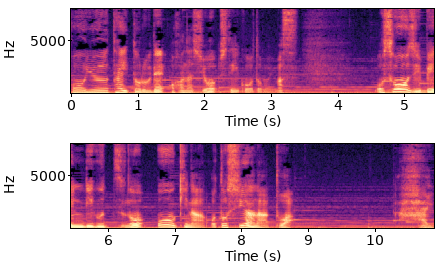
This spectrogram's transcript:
こういうタイトルでお話をしていこうと思います。お掃除便利グッズの大きな落とし穴とは？はい。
